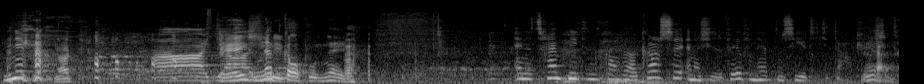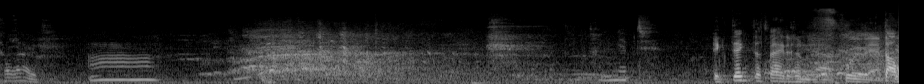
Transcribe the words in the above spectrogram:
Neppen. Nou, Ah, ja. Niet. nepkalkoen, nee. En het schuimt niet en het kan wel krassen. En als je er veel van hebt, dan siert het je tafel. Is het geluid. Ah. Genept. Ik denk dat wij er een, Voorwerp. dan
